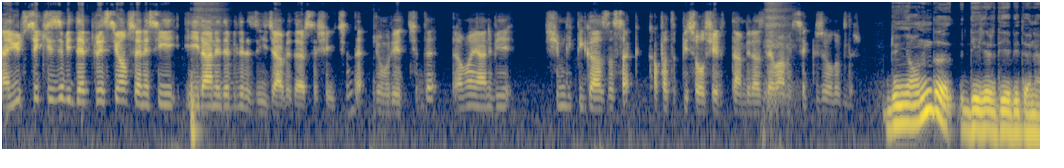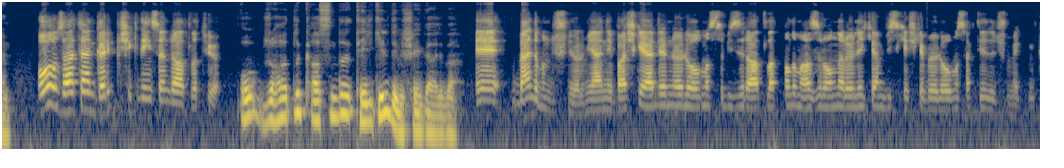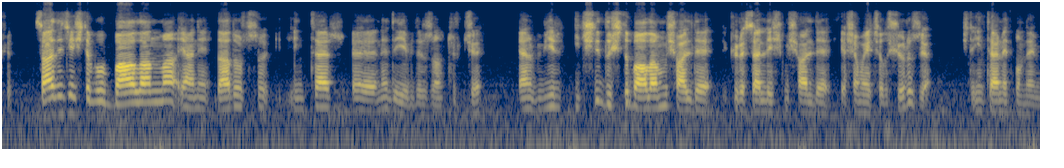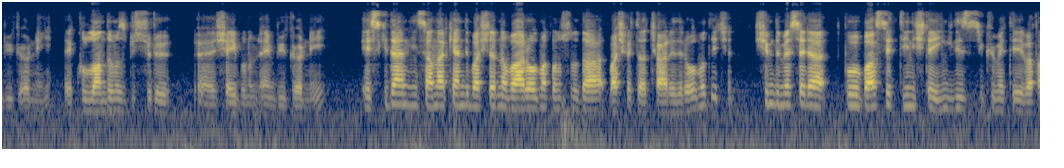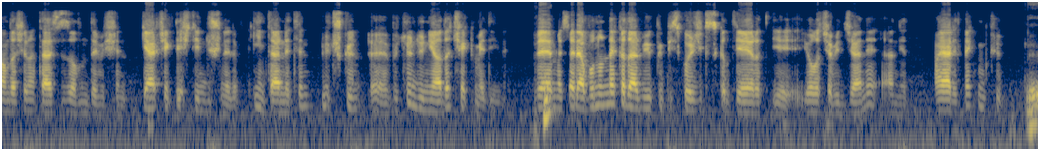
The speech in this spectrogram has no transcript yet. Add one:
Yani 108'i bir depresyon senesi ilan edebiliriz icap ederse şey için de Cumhuriyet için de. Ama yani bir şimdilik bir gazlasak kapatıp bir sol şeritten biraz devam etsek güzel olabilir. Dünyanın da delirdiği bir dönem. O zaten garip bir şekilde insanı rahatlatıyor o rahatlık aslında tehlikeli de bir şey galiba. E, ben de bunu düşünüyorum. Yani başka yerlerin öyle olması bizi rahatlatmalı mı? Hazır onlar öyleyken biz keşke böyle olmasak diye de düşünmek mümkün. Sadece işte bu bağlanma yani daha doğrusu inter e, ne diyebiliriz ona Türkçe? Yani bir içli dışlı bağlanmış halde küreselleşmiş halde yaşamaya çalışıyoruz ya. İşte internet bunun en büyük örneği. E, kullandığımız bir sürü e, şey bunun en büyük örneği eskiden insanlar kendi başlarına var olma konusunda daha başka da çareleri olmadığı için şimdi mesela bu bahsettiğin işte İngiliz hükümeti vatandaşlarına telsiz alın demişin gerçekleştiğini düşünelim. İnternetin 3 gün e, bütün dünyada çekmediğini ve mesela bunun ne kadar büyük bir psikolojik sıkıntıya yarat yol açabileceğini hani hayal etmek mümkün.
